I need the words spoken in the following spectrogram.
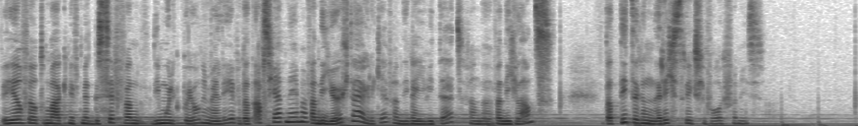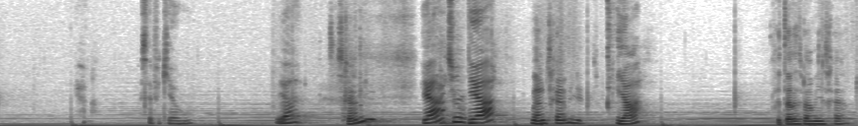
heel veel te maken heeft met het besef van die moeilijke periode in mijn leven. Dat afscheid nemen van die jeugd eigenlijk, hè, van die naïviteit, van, de, van die glans. Dat dit er een rechtstreeks gevolg van is. Ja, besef ik jou hoe. Ja? Schaam je? Ja? Zo. Ja? Waarom schaam je je? Ja? Vertel eens waarom je schaamt.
